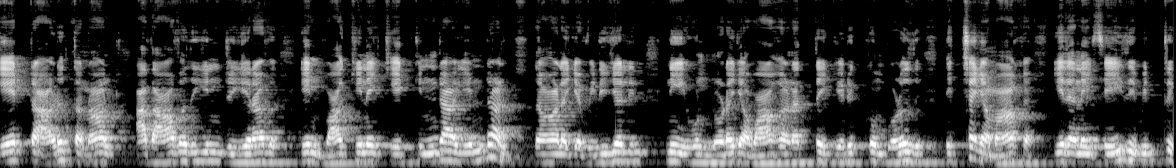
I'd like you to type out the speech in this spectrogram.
கேட்ட அடுத்த நாள் அதாவது இன்று இரவு என் வாக்கினை கேட்கின்றாய் என்றால் நாளைய விடியலில் நீ உன்னுடைய வாகனத்தை எடுக்கும் பொழுது நிச்சயமாக இதனை செய்துவிட்டு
